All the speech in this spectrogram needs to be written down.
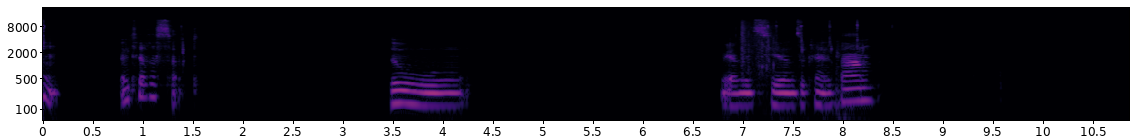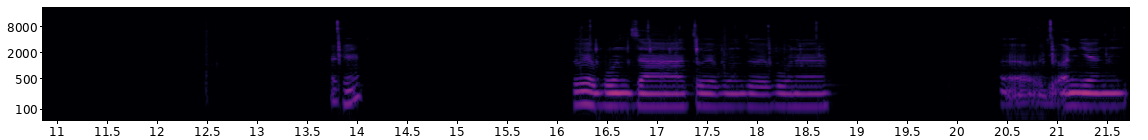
Hm, interessant. So. Wir haben jetzt hier unsere kleine Farm. Okay. Sojabohnensaat, Sojabohnen, Sojabohne. Äh, die Onion.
